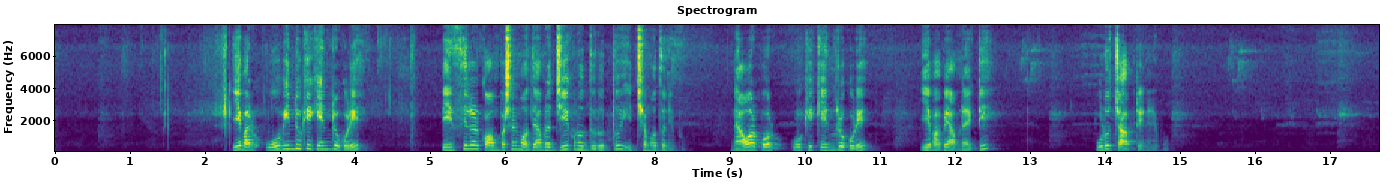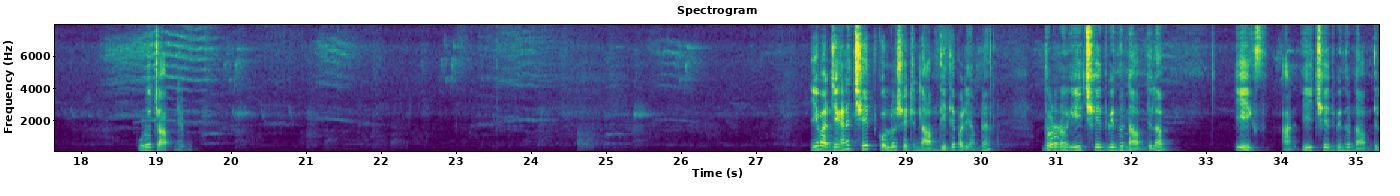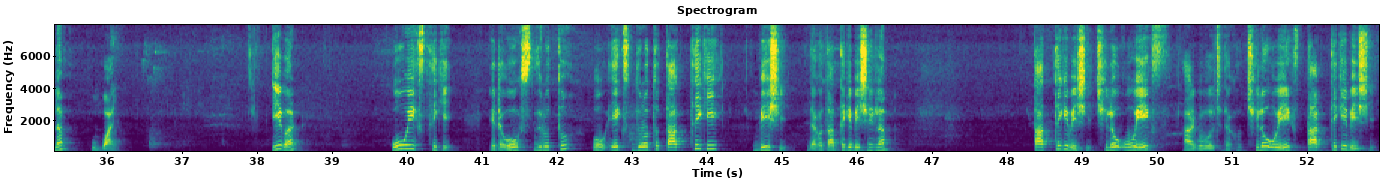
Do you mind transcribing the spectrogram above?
এবার ও বিন্দুকে কেন্দ্র করে পেন্সিল আর কম্পাসের মধ্যে আমরা যে কোনো দূরত্ব ইচ্ছে মতো নেব। নেওয়ার পর ওকে কেন্দ্র করে এভাবে আমরা একটি পুরো চাপ টেনে নেব। পুরো চাপ নেব। এবার যেখানে ছেদ করল সেটির নাম দিতে পারি আমরা। ধরো নাও, এই ছেদবিন্দুর নাম দিলাম এক্স আর এই ছেদবিন্দুর নাম দিলাম ওয়াই এবার ও এক্স থেকে এটা ও এক্স দূরত্ব ও এক্স দূরত্ব তার থেকে বেশি, দেখো তার থেকে বেশি নিলাম। তার থেকে বেশি, ছিল ও এক্স আরেকবার বলছি দেখো, ছিল ও এক্স তার থেকে বেশি।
